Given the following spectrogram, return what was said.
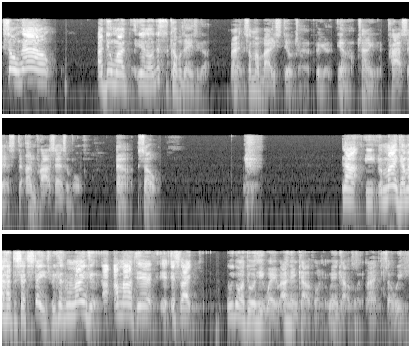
so now I do my, you know, this is a couple days ago, right? So my body's still trying to figure, you know, trying to process the unprocessable. Uh, so Now, remind you, I'm gonna have to set the stage because remind you, I, am out there. it's like we're going through a heat wave out here in California. We're in California, right? So we,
